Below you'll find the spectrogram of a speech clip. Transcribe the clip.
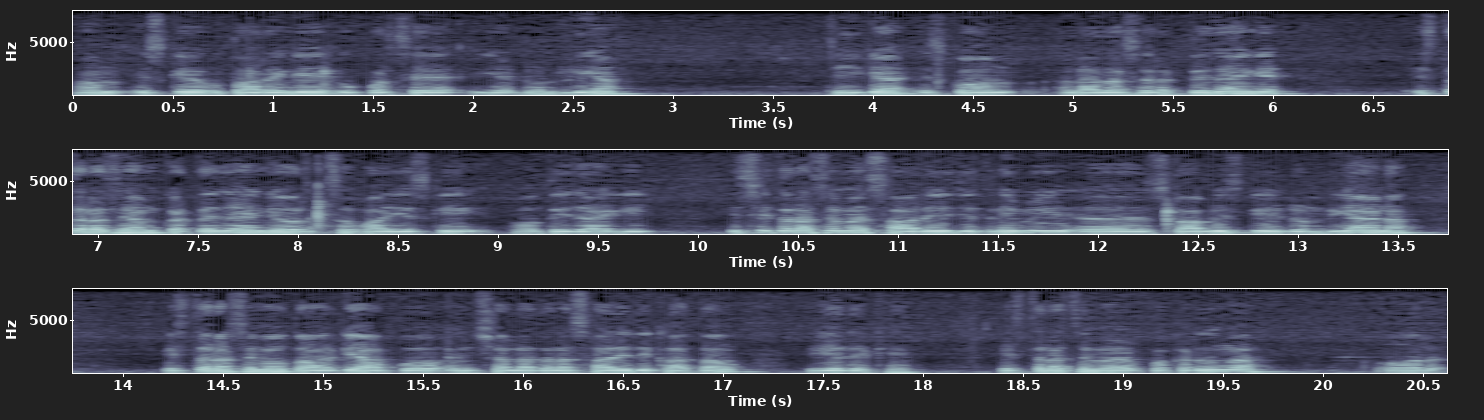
हम इसके उतारेंगे, ऊपर से ये ढूंढलियाँ ठीक है, इसको हम अलहदा से रखते जाएँगे। इस तरह से हम करते जाएँगे और सफ़ाई इसकी होती जाएगी। इसी तरह से मैं सारी जितनी भी स्ट्रॉबेरीज की डुंडियाँ हैं ना, इस तरह से मैं उतार के आपको इनशाला ताला सारी दिखाता हूँ। ये देखें, इस तरह से मैं पकड़ दूँगा और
